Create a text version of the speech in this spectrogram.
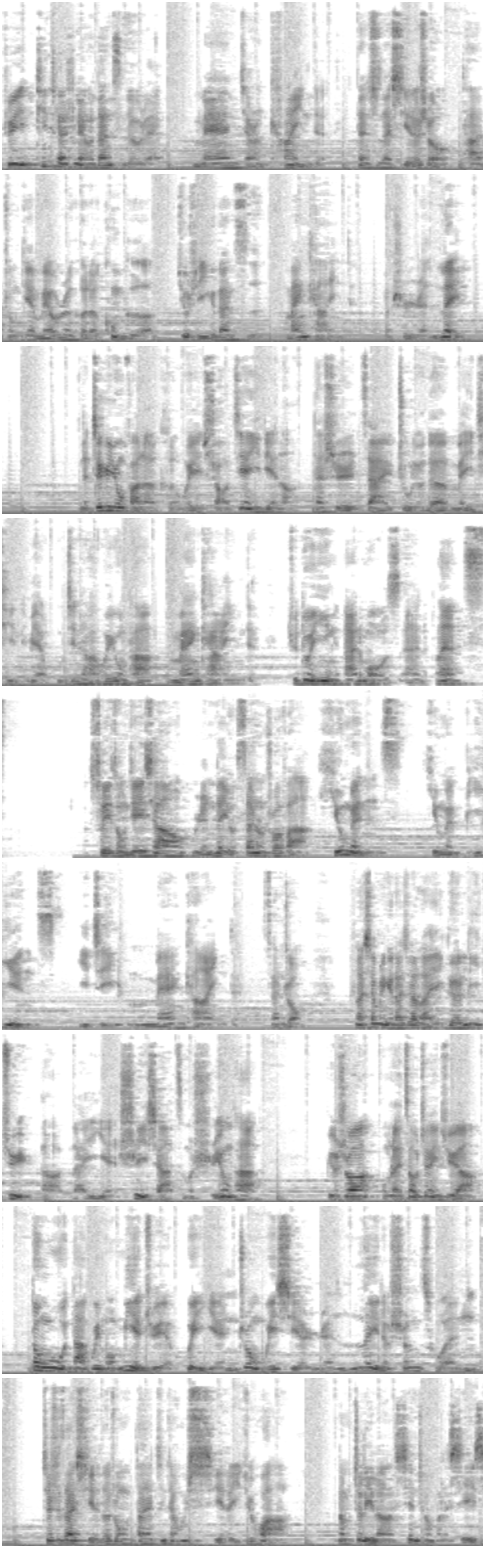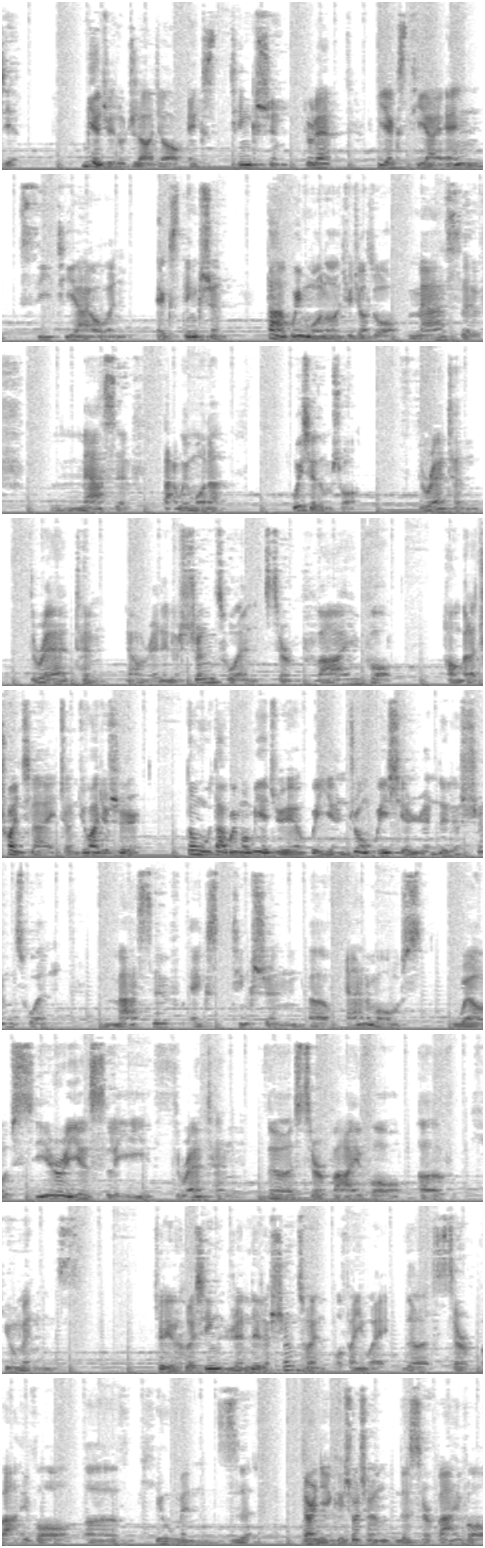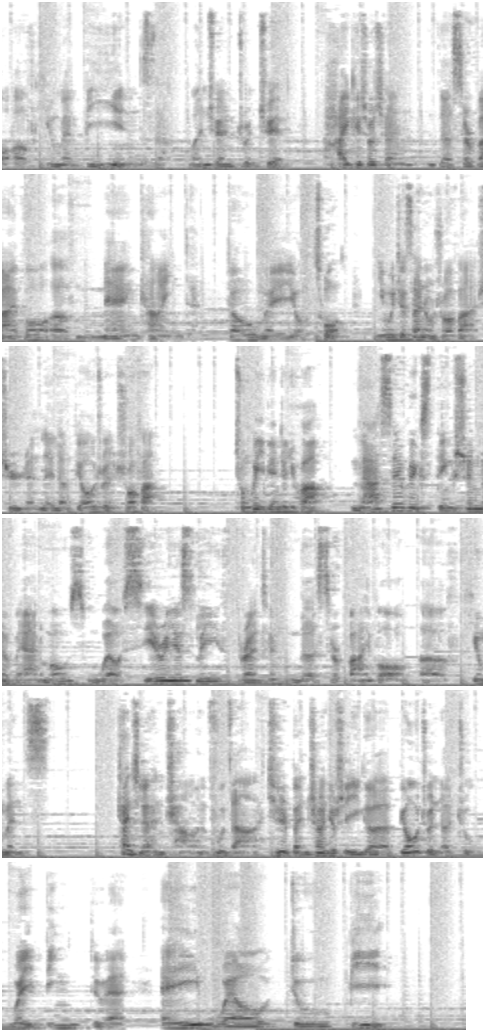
注意听起来是两个单词，对不对？man 加上 kind，但是在写的时候，它中间没有任何的空格，就是一个单词 mankind，表示人类。那这个用法呢，可能会少见一点啊，但是在主流的媒体里面，我们经常还会用它 mankind。去对应 animals and plants。所以总结一下哦，人类有三种说法：humans、human beings 以及 mankind 三种。那下面给大家来一个例句啊，来演示一下怎么使用它。比如说，我们来造这样一句啊：动物大规模灭绝会严重威胁人类的生存。这是在写作中大家经常会写的一句话啊。那么这里呢，现场把它写一写。灭绝都知道叫 extinction，对不对？e x t i n c t i o n extinction 大规模呢就叫做 massive massive 大规模的威胁怎么说 threaten threaten 然后人类的生存 survival 好我们把它串起来整句话就是动物大规模灭绝会严重威胁人类的生存 massive extinction of animals will seriously threaten the survival of humans。这里的核心，人类的生存，我翻译为 the survival of humans。当然，你也可以说成 the survival of human beings，完全准确。还可以说成 the survival of mankind，都没有错，因为这三种说法是人类的标准说法。重复一遍这句话 ：Massive extinction of animals will seriously threaten the survival of humans。看起来很长很复杂，其实本质上就是一个标准的主谓宾，对不对？A will do B。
